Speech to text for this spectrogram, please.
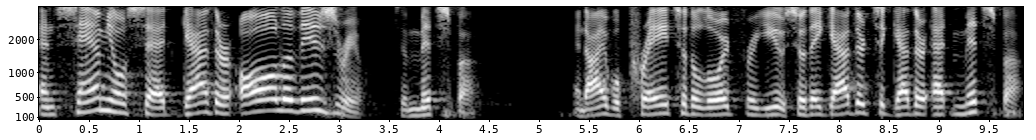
And Samuel said, Gather all of Israel to Mizpah, and I will pray to the Lord for you. So they gathered together at Mizpah.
